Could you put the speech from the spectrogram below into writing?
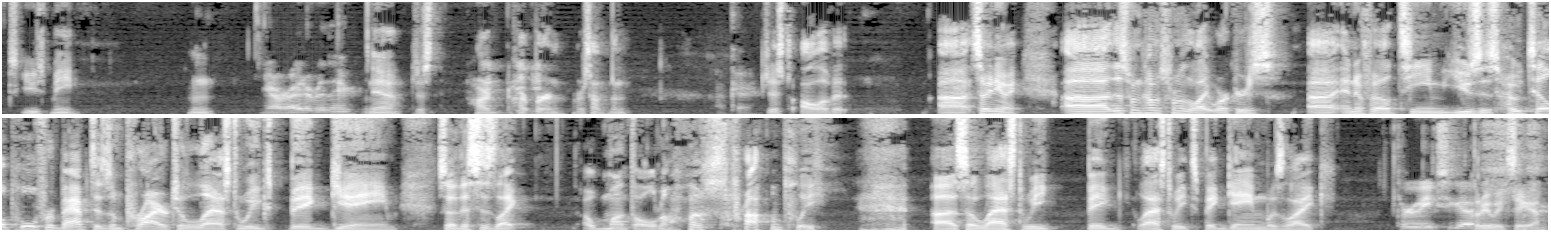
excuse me. You all right over there? Yeah, just heart heartburn or something. Okay. just all of it. Uh, so anyway, uh, this one comes from the Lightworkers. Uh, NFL team uses hotel pool for baptism prior to last week's big game. So this is like a month old almost, probably. Uh, so last week, big last week's big game was like Three weeks ago. three weeks ago.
